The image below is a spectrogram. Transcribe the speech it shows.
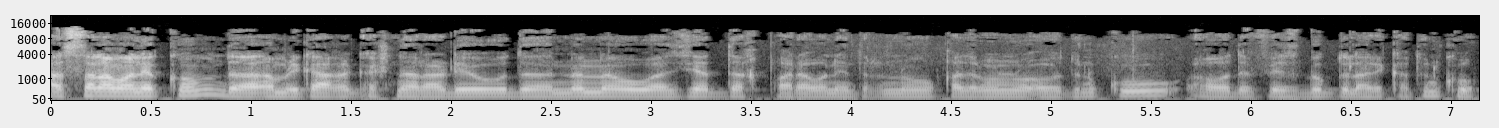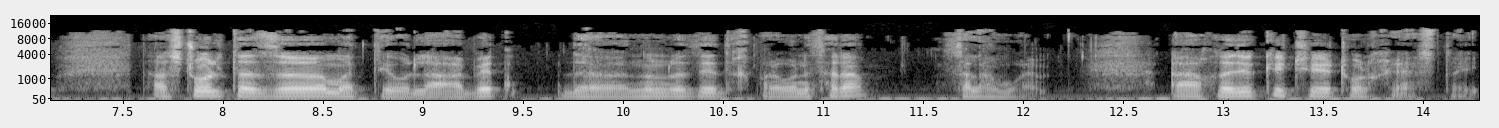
السلام علیکم د امریکا غږشنا رادیو د نن وضعیت د خبرونه درنو قدرونو او دونکو او د فیسبوک د لارې کتونکو تاسو ټول ته زه متي الله عابد د نن ورځې د خبرونه سره سلام وایم خدای دې وکړي چې ټول خیرسته وي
